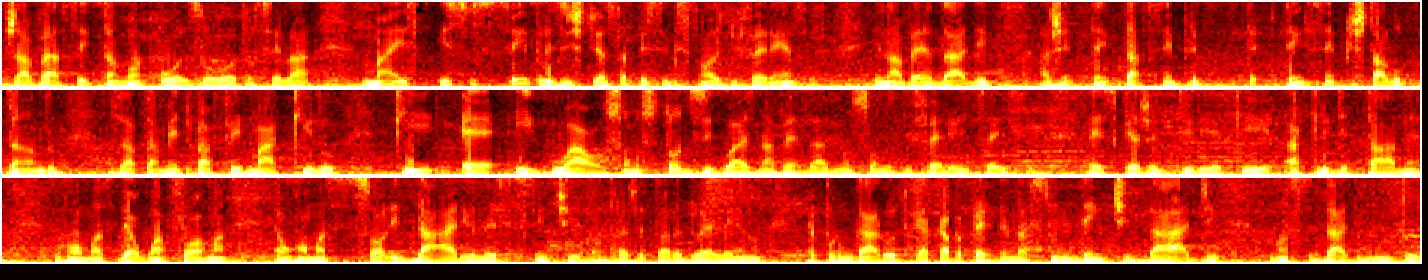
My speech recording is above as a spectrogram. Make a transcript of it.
já vai aceitando uma coisa ou outra, sei lá, mas isso sempre existiu, essa perseguição às diferenças, e na verdade a gente tem estar sempre, tem sempre que estar lutando exatamente para afirmar aquilo que é igual, somos todos iguais na verdade, não somos diferentes. É isso, é isso que a gente teria que acreditar. Né? O romance, de alguma forma, é um romance solidário nesse sentido. A trajetória do Heleno é por um garoto que acaba perdendo a sua identidade numa cidade muito,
